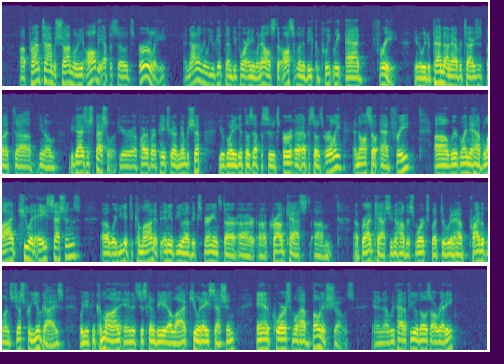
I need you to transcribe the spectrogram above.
prime time with Sean Mooney, all the episodes early, and not only will you get them before anyone else, they're also going to be completely ad free. You know, we depend on advertisers, but you know, you guys are special. If you're a part of our Patreon membership, you're going to get those episodes er, uh, episodes early and also ad free. Uh, we're going to have live Q&A sessions uh, where you get to come on. If any of you have experienced our, our, our crowdcast um, uh, broadcast, you know how this works, but we're going to have private ones just for you guys where you can come on and it's just going to be a live Q&A session. And of course, we'll have bonus shows. And uh, we've had a few of those already.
